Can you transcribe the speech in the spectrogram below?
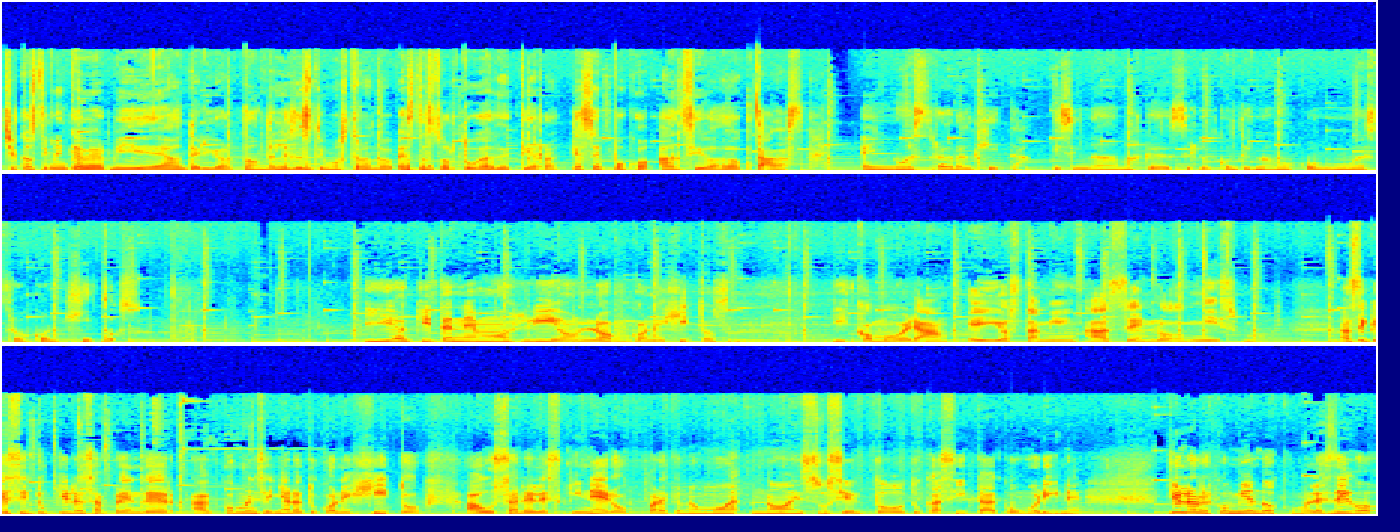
Chicos, tienen que ver mi video anterior donde les estoy mostrando estas tortugas de tierra que hace poco han sido adoptadas en nuestra granjita. Y sin nada más que decirles, continuamos con nuestros conejitos. Y aquí tenemos Leon los conejitos. Y como verán, ellos también hacen lo mismo. Así que si tú quieres aprender a cómo enseñar a tu conejito a usar el esquinero para que no, no ensucien todo tu casita con orine, yo les recomiendo, como les digo,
